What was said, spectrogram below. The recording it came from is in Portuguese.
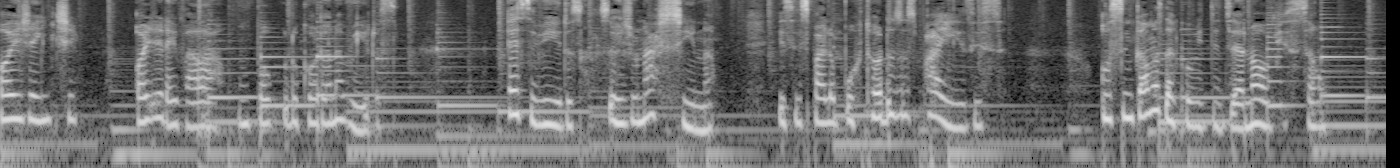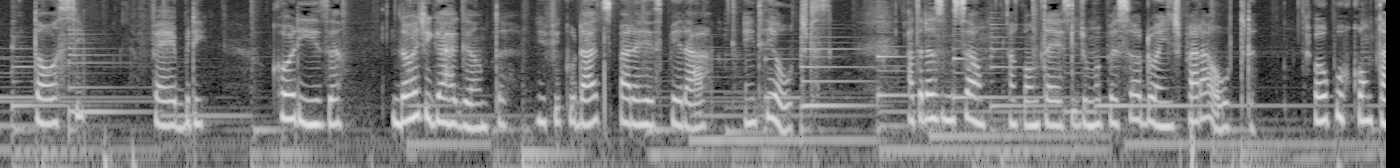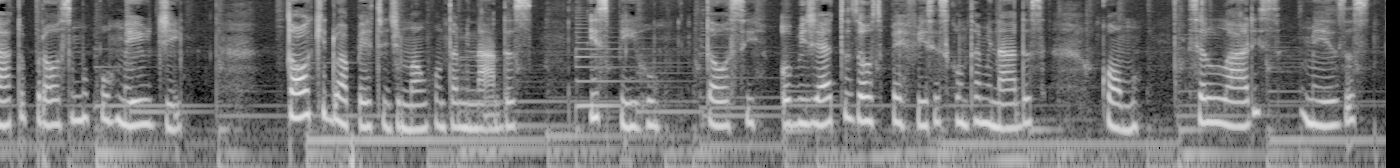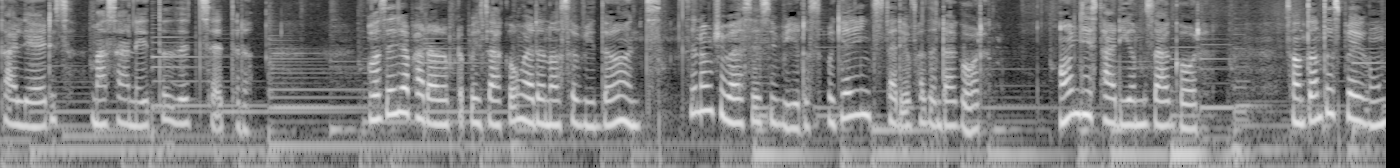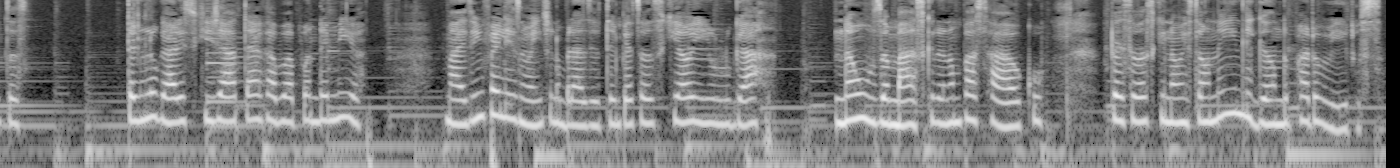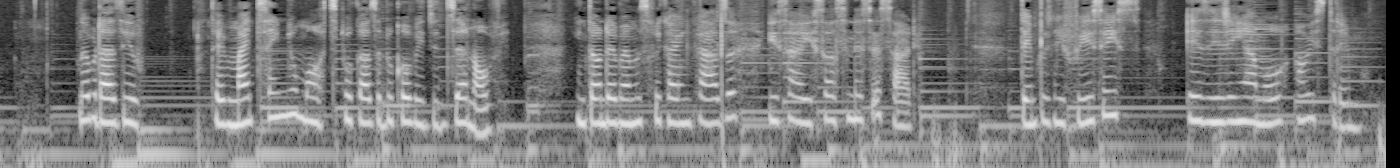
Oi, gente! Hoje irei falar um pouco do coronavírus. Esse vírus surgiu na China e se espalhou por todos os países. Os sintomas da Covid-19 são tosse, febre, coriza, dor de garganta, dificuldades para respirar, entre outros. A transmissão acontece de uma pessoa doente para outra ou por contato próximo por meio de toque do aperto de mão contaminadas, espirro, tosse, objetos ou superfícies contaminadas, como celulares, mesas, talheres, maçanetas, etc. Vocês já pararam para pensar como era a nossa vida antes? Se não tivesse esse vírus, o que a gente estaria fazendo agora? Onde estaríamos agora? São tantas perguntas tem lugares que já até acabou a pandemia. Mas infelizmente no Brasil tem pessoas que ao ir em um lugar não usa máscara, não passa álcool, pessoas que não estão nem ligando para o vírus. No Brasil, teve mais de 100 mil mortes por causa do Covid-19. Então devemos ficar em casa e sair só se necessário. Tempos difíceis exigem amor ao extremo.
